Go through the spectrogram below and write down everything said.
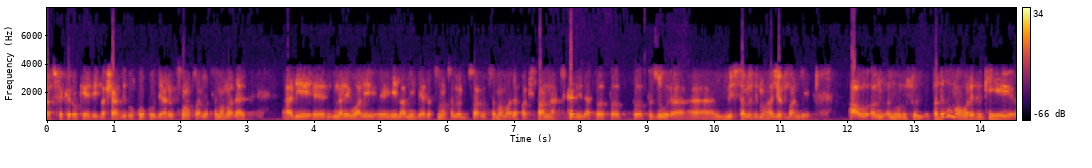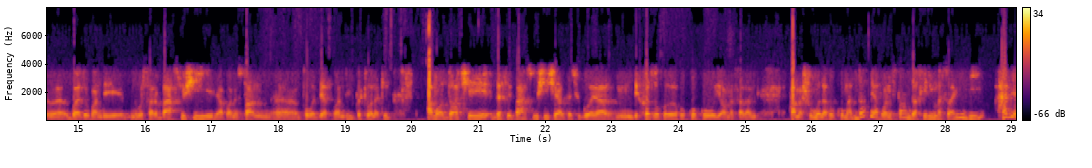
د فکر وکړي د بشر د حقوقو د رسمو پر لسمه ماده د نړیوالې اعلامیې د رسمو پر لسمه ماده پاکستان نقض کړی ده په زور وستلو د مهاجر باندې او نور اصول په دغه مواردو کې باید باندې ورسره بحث وشي افغانستان په وضعیت باندې په ټوله کې اما دا چې د څه بحث وشي چې حالت چې ګویا د خزو حقوقو یا مثلا هم شموله حکومت د افغانستان داخلي مسایل دي هر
